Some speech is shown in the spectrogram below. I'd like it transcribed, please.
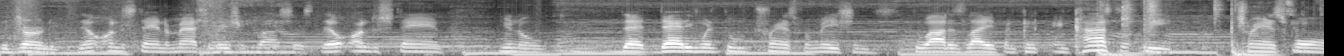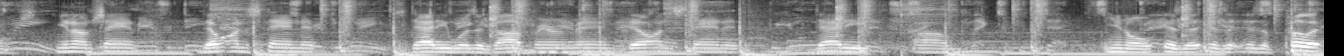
the journey. They'll understand the maturation process. They'll understand, you know, that Daddy went through transformations throughout his life and, and constantly transforms. You know what I'm saying? They'll understand that Daddy was a God-fearing man. They'll understand that Daddy. Um, you know, is a is a is a pillar.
